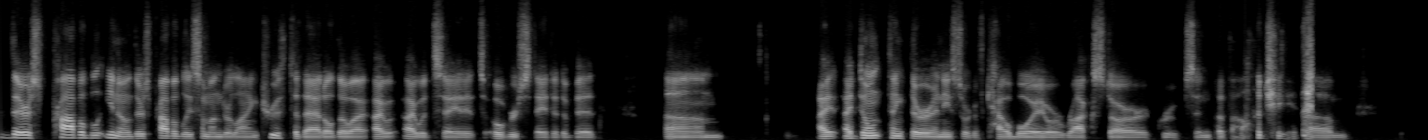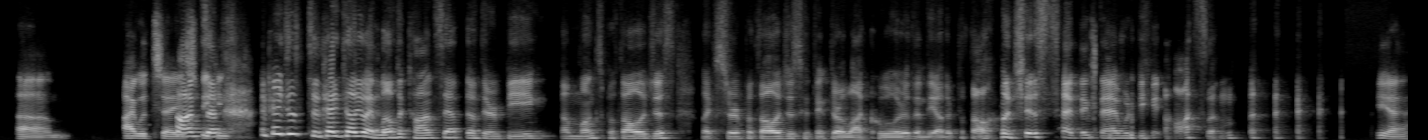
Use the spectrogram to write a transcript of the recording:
there's probably, you know, there's probably some underlying truth to that, although I, I, I would say it's overstated a bit. Um, I, I don't think there are any sort of cowboy or rock star groups in pathology. Um, um, I would say concept. speaking. Can I just can I tell you I love the concept of there being amongst pathologists like certain pathologists who think they're a lot cooler than the other pathologists. I think that would be awesome. yeah,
